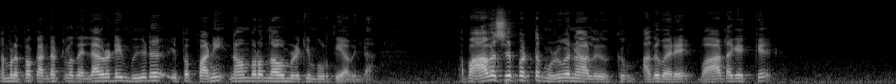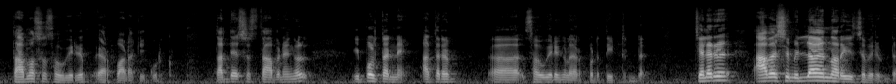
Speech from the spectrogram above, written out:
നമ്മളിപ്പോൾ കണ്ടിട്ടുള്ളത് എല്ലാവരുടെയും വീട് ഇപ്പോൾ പണി നവംബർ ഒന്നാകുമ്പോഴേക്കും പൂർത്തിയാവില്ല. അപ്പോൾ ആവശ്യപ്പെട്ട മുഴുവൻ ആളുകൾക്കും അതുവരെ വാടകയ്ക്ക് താമസ സൗകര്യം ഏർപ്പാടാക്കി കൊടുക്കും. തദ്ദേശ സ്ഥാപനങ്ങൾ ഇപ്പോൾ തന്നെ അത്തരം സൗകര്യങ്ങൾ ഏർപ്പെടുത്തിയിട്ടുണ്ട്. ചിലർ ആവശ്യമില്ല എന്നറിയിച്ചവരുണ്ട്.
